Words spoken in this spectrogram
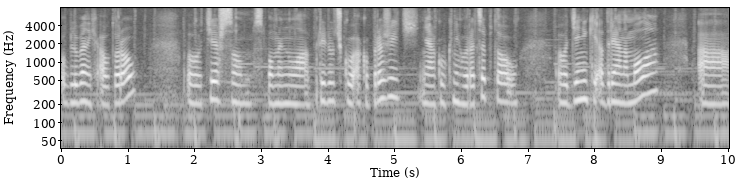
obľúbených autorov. O, tiež som spomenula príručku Ako prežiť, nejakú knihu receptov, o, denníky Adriana Mola a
